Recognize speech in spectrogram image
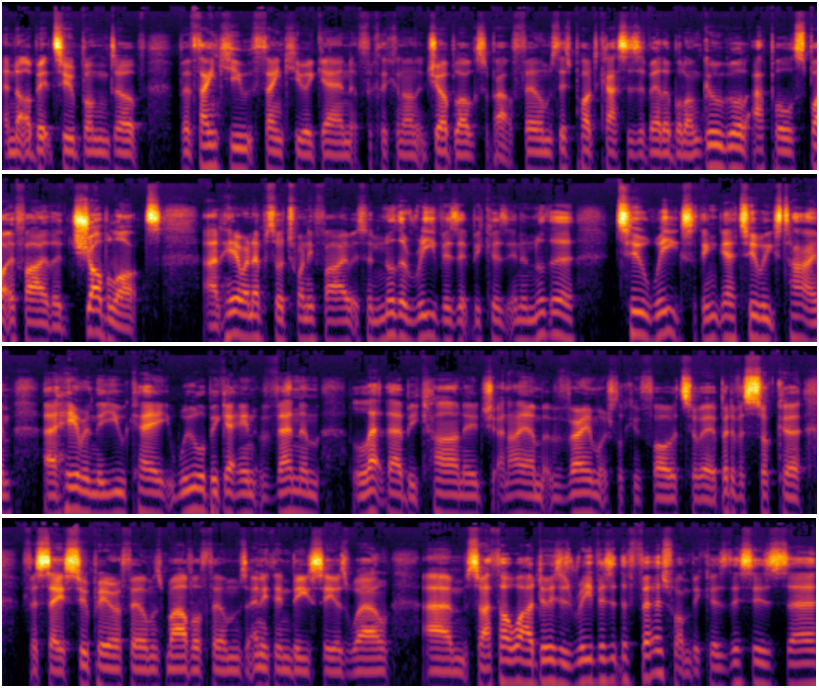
and not a bit too bunged up. But thank you, thank you again for clicking on Joe Blogs About Films. This podcast is available on Google, Apple, Spotify, the job lots. And here on episode 25, it's another revisit because in another two weeks, I think, yeah, two weeks' time, uh, here in the UK, we will be getting Venom Let There Be Carnage. And I am very much looking forward to it. A bit of a sucker for, say, superhero films, Marvel films, anything DC as well. Um, so I thought what I'd do is, is revisit the first one because this is. Uh,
